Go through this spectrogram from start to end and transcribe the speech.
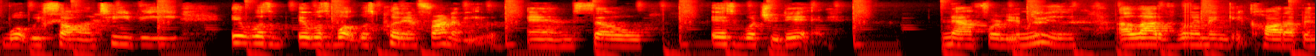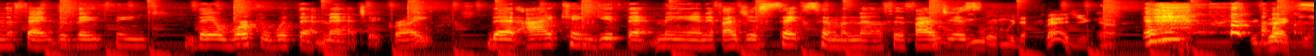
what we saw on TV it was it was what was put in front of you and so it's what you did now for yeah. me a lot of women get caught up in the fact that they think they're working with that magic right that I can get that man if I just sex him enough. If I just you working with that magic, huh? exactly.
